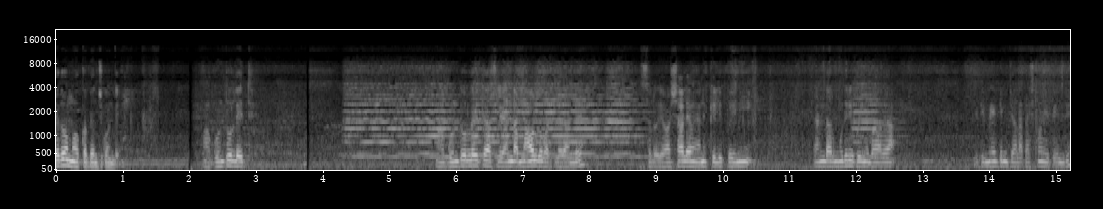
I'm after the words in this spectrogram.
ఏదో మొక్క పెంచుకోండి. గుంటూరులో అయితే మా గుంటూరులో అయితే అసలు ఎండ మామూలుగా పట్టలేదండి. అసలు వర్షాలు ఏమో వెనక్కి వెళ్ళిపోయినాయి. ఎండలు ముదిరిపోయినాయి బాగా. ఇటు మెయింటైన్ చాలా కష్టం అయిపోయింది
